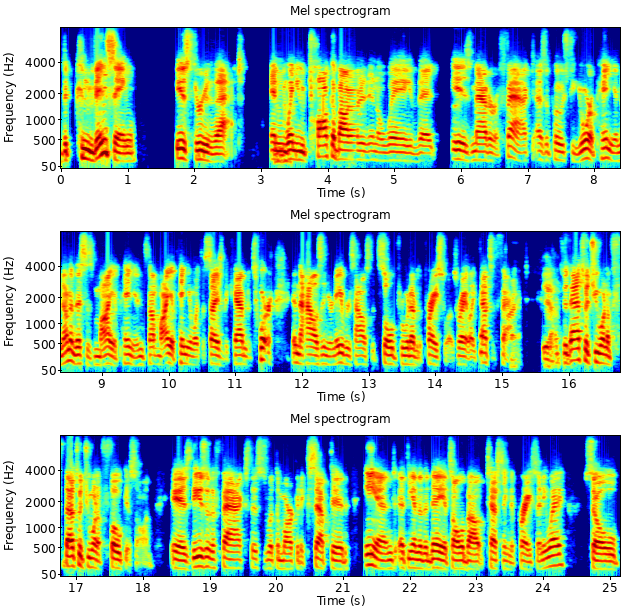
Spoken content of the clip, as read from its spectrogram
the convincing is through that. And mm-hmm. when you talk about it in a way that is matter of fact as opposed to your opinion none of this is my opinion. It's not my opinion what the size of the cabinets were in the house in your neighbor's house that sold for whatever the price was right? Like that's a fact. Right. yeah. And so that's what you want to that's what you want to focus on is these are the facts this is what the market accepted and at the end of the day it's all about testing the price anyway so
